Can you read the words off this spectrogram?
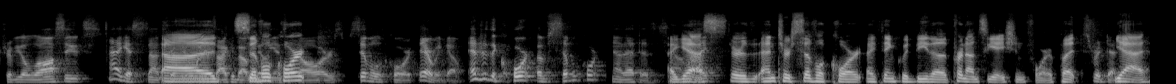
trivial lawsuits. I guess it's not trivial Uh, talking about civil court? dollars. Civil court. There we go. Enter the court of civil court. No, that doesn't. I guess or enter civil court. I think would be the pronunciation for it. But It's yeah,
